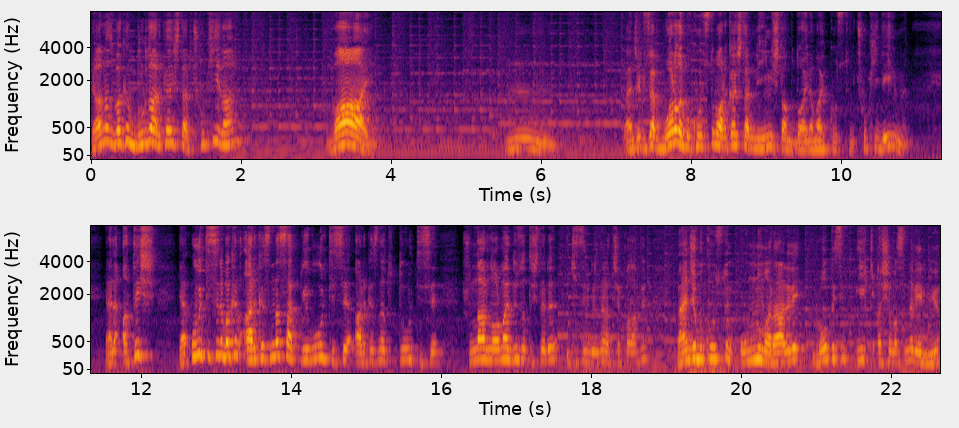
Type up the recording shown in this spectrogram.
Yalnız bakın burada arkadaşlar çok iyi lan. Vay. Hmm. Bence güzel. Bu arada bu kostüm arkadaşlar neymiş lan bu Dynamite kostümü? Çok iyi değil mi? Yani atış ya ultisini bakın arkasında saklıyor bu ultisi, arkasında tuttuğu ultisi. Şunlar normal düz atışları ikisini birden atacak falan filan. Bence bu kostüm 10 numara abi ve Brawl Pass'in ilk aşamasında veriliyor.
